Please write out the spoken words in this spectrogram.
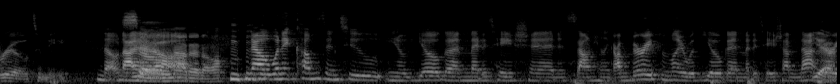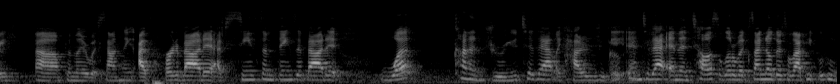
real to me. No, not so, at all. Not at all. now, when it comes into you know yoga and meditation and sound healing, I'm very familiar with yoga and meditation. I'm not yeah. very uh, familiar with sound healing. I've heard about it. I've seen some things about it. What kind of drew you to that? Like, how did you get okay. into that? And then tell us a little bit, because I know there's a lot of people who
